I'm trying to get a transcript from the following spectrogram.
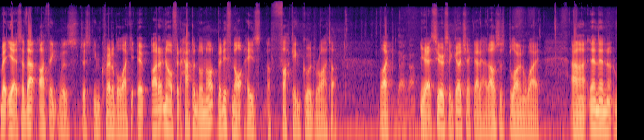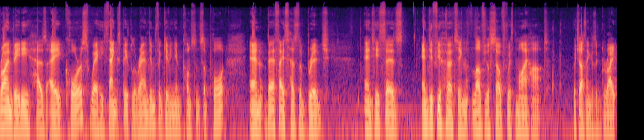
but yeah, so that I think was just incredible. Like, it, I don't know if it happened or not, but if not, he's a fucking good writer. Like, yeah, seriously, go check that out. I was just blown away. Uh, and then Ryan Beatty has a chorus where he thanks people around him for giving him constant support. And Bearface has the bridge, and he says, "And if you're hurting, love yourself with my heart," which I think is a great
